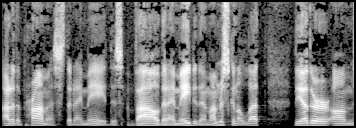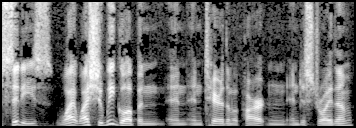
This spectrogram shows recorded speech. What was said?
out of the promise that I made, this vow that I made to them. I'm just going to let the other um, cities, why, why should we go up and, and, and tear them apart and, and destroy them?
